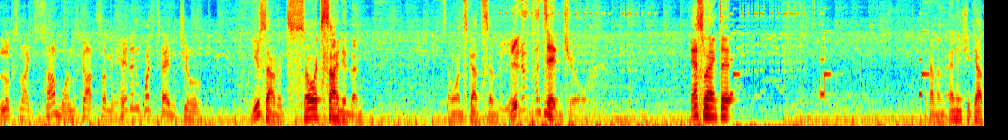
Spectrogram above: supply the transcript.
Looks like someone's got some hidden potential. You sounded so excited then. Someone's got some hidden potential. S ranked it. I got an energy cap.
